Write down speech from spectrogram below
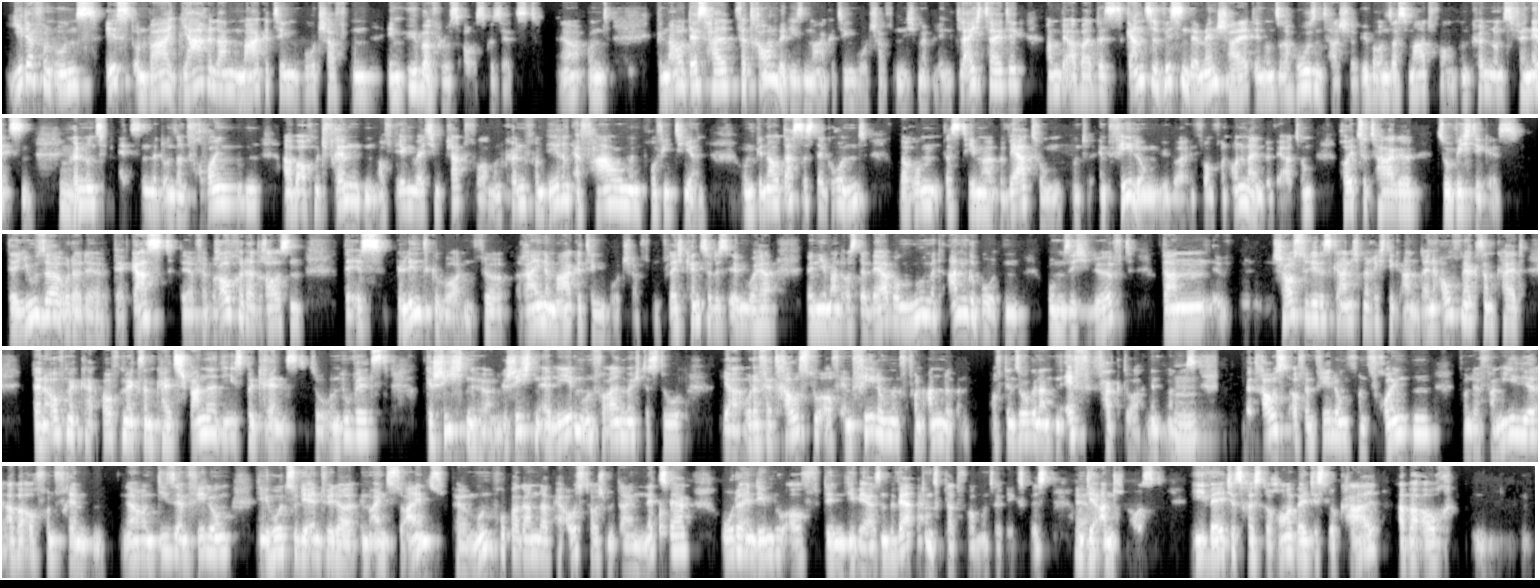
jeder von uns ist und war jahrelang Marketingbotschaften im Überfluss ausgesetzt. Ja, und genau deshalb vertrauen wir diesen Marketingbotschaften nicht mehr blind. Gleichzeitig haben wir aber das ganze Wissen der Menschheit in unserer Hosentasche über unser Smartphone und können uns vernetzen, mhm. können uns vernetzen mit unseren Freunden, aber auch mit Fremden auf irgendwelchen Plattformen und können von deren Erfahrungen profitieren. Und genau das ist der Grund, warum das Thema Bewertung und Empfehlungen über in Form von Online-Bewertung heutzutage so wichtig ist. Der User oder der, der Gast, der Verbraucher da draußen der ist blind geworden für reine Marketingbotschaften. Vielleicht kennst du das irgendwoher, wenn jemand aus der Werbung nur mit Angeboten um sich wirft, dann schaust du dir das gar nicht mehr richtig an. Deine Aufmerksamkeit, deine Aufmerk Aufmerksamkeitsspanne, die ist begrenzt. So und du willst Geschichten hören, Geschichten erleben und vor allem möchtest du ja oder vertraust du auf Empfehlungen von anderen, auf den sogenannten F-Faktor nennt man das. Mhm vertraust auf Empfehlungen von Freunden, von der Familie, aber auch von Fremden. Ja, und diese Empfehlungen, die holst du dir entweder im Eins zu eins, per Mundpropaganda, per Austausch mit deinem Netzwerk oder indem du auf den diversen Bewertungsplattformen unterwegs bist und ja. dir anschaust, wie welches Restaurant, welches Lokal, aber auch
